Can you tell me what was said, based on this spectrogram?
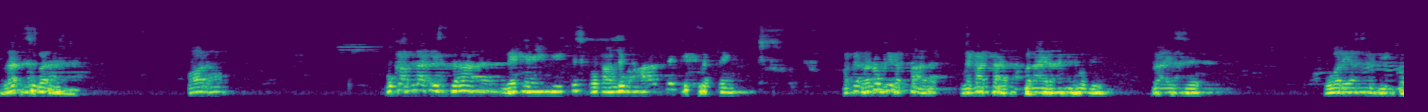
रन बनाया और मुकाबला इस तरह हैं कि इस मुकाबले को आराम से जीत सकते हैं। मगर रनों की रफ्तार लगातार बनाए रखनी होगी प्राइस वॉरियर्स की टीम को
